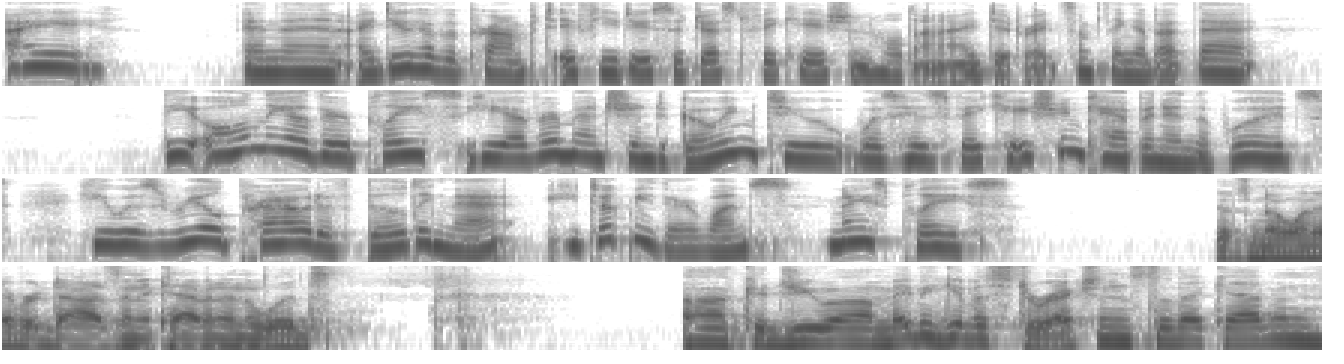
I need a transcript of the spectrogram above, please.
I and then I do have a prompt if you do suggest vacation. Hold on, I did write something about that. The only other place he ever mentioned going to was his vacation cabin in the woods. He was real proud of building that. He took me there once. Nice place. Because no one ever dies in a cabin in the woods. Uh, could you uh, maybe give us directions to that cabin?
